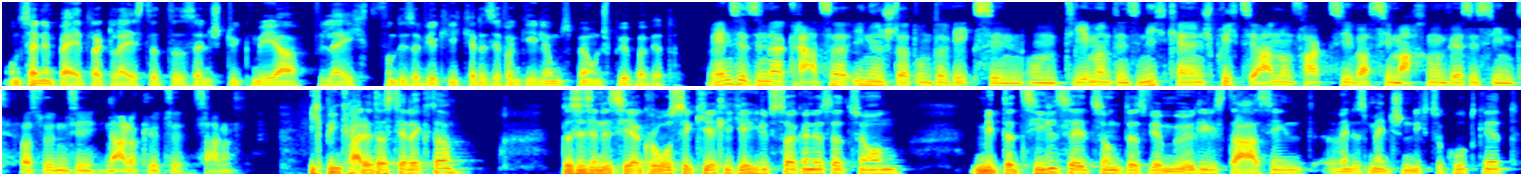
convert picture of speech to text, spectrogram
und seinen Beitrag leistet, dass ein Stück mehr vielleicht von dieser Wirklichkeit des Evangeliums bei uns spürbar wird. Wenn Sie jetzt in der Grazer Innenstadt unterwegs sind und jemand, den Sie nicht kennen, spricht Sie an und fragt Sie, was Sie machen und wer Sie sind, was würden Sie in aller Kürze sagen? Ich bin Caritas-Direktor. Das ist eine sehr große kirchliche Hilfsorganisation mit der Zielsetzung, dass wir möglichst da sind, wenn es Menschen nicht so gut geht,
